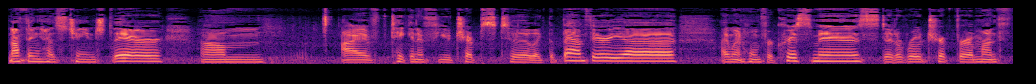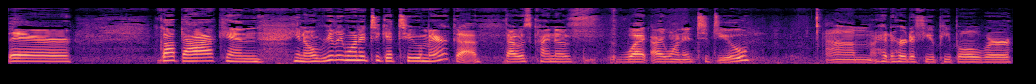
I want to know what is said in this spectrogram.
Nothing has changed there. Um, I've taken a few trips to like the Banff area. I went home for Christmas, did a road trip for a month there. Got back and, you know, really wanted to get to America. That was kind of what I wanted to do. Um, I had heard a few people were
